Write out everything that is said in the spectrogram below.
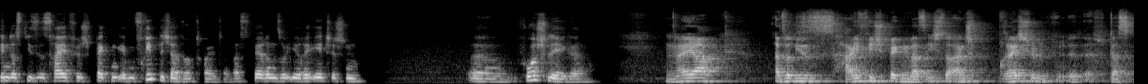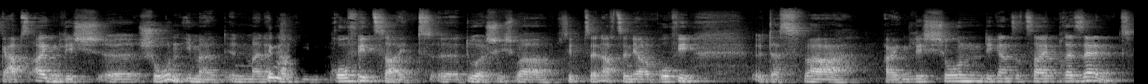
dass dieses Haifischbecken eben friedlicher wird heute? Was wären so Ihre ethischen äh, Vorschläge? Naja, also dieses Haifischbecken, was ich so anspreche, das gab es eigentlich äh, schon immer in meiner immer. Profizeit äh, durch. Ich war 17, 18 Jahre Profi. Das war eigentlich schon die ganze Zeit präsent.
